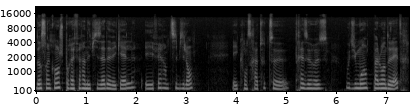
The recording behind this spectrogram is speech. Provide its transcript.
dans 5 ans, je pourrai faire un épisode avec elle et faire un petit bilan et qu'on sera toutes euh, très heureuses, ou du moins pas loin de l'être.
